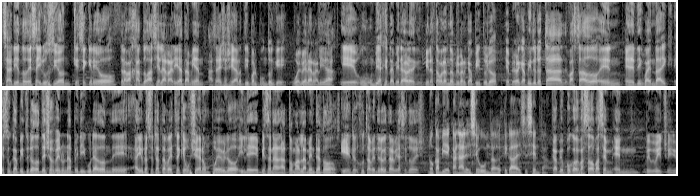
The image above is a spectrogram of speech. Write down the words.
saliendo de esa ilusión que se creó, trabajando hacia la realidad también, hacia ella llegar tipo al punto en que vuelve a la realidad. Eh, un, viaje también, ahora bien, estamos hablando del primer capítulo, el primer capítulo está basado en, Dick Van Dyke, es un capítulo donde ellos ven una película donde hay unos extraterrestres que llegan a un pueblo y le empiezan a, a tomar la mente a todos. Y es justamente lo que termina haciendo ella. No cambie de canal, el segundo, década del 60. Cambia un poco basado más en, en Bewitch, mi,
